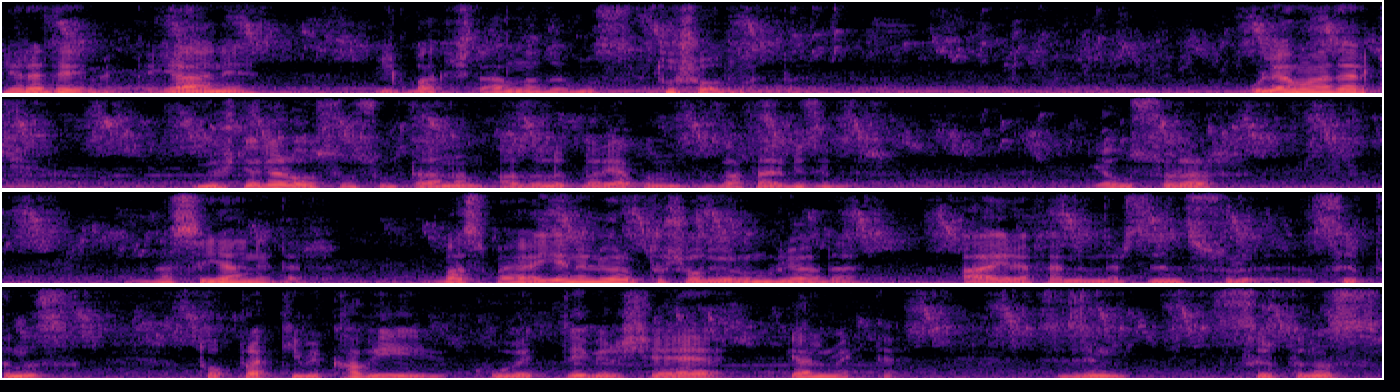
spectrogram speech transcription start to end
yere değmekte. Yani ilk bakışta anladığımız tuş olmakta. Ulema der ki, müşteriler olsun sultanım, hazırlıkları yapın, zafer bizimdir. Yavuz sorar, nasıl yani der. Basbayağı yeniliyorum, tuş oluyorum rüyada. Hayır efendim der, sizin sırtınız toprak gibi kavi, kuvvetli bir şeye gelmekte. Sizin sırtınız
